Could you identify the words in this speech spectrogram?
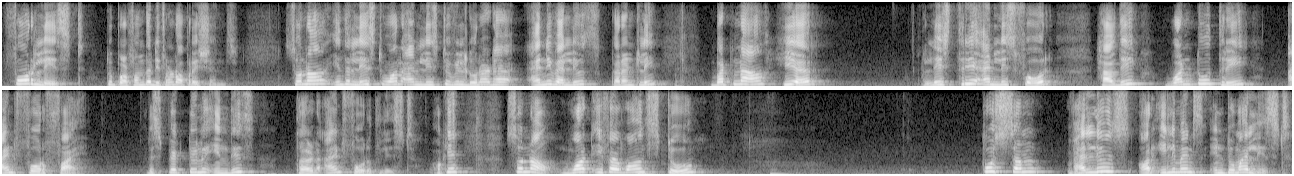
4 list to perform the different operations. So now in the list 1 and list 2 we do not have any values currently but now here list 3 and list 4 have the 1, 2, 3 and 4, 5 respectively in this third and fourth list. Okay. So now what if I wants to push some values or elements into my list.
